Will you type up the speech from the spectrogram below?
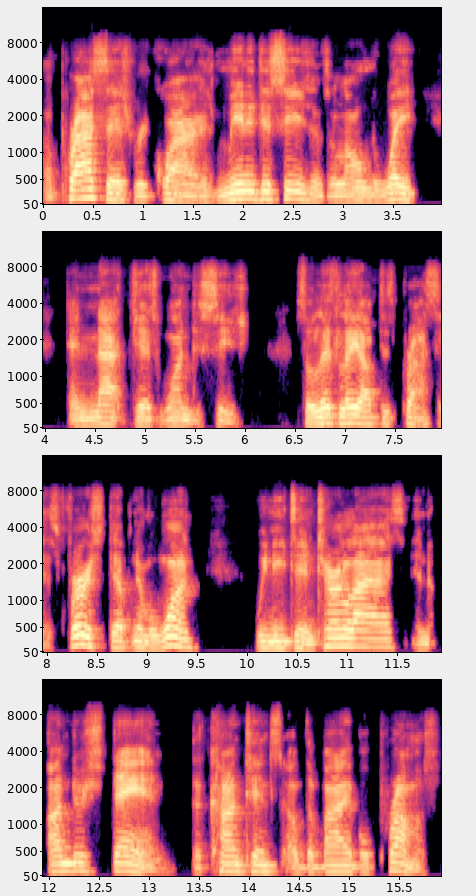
A process requires many decisions along the way and not just one decision. So let's lay out this process. First, step number one, we need to internalize and understand the contents of the Bible promise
